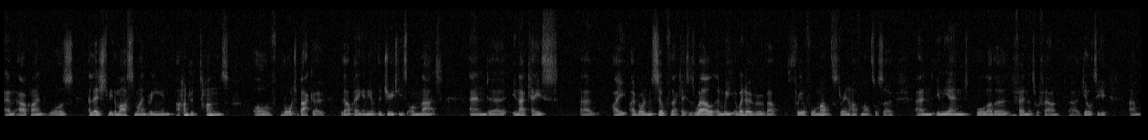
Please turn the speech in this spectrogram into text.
and our client was alleged to be the mastermind, bringing in hundred tons of raw tobacco without paying any of the duties on that. And uh, in that case, uh, I, I brought in Silk for that case as well, and we went over about three or four months, three and a half months or so. And in the end, all other defendants were found uh, guilty. Um,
